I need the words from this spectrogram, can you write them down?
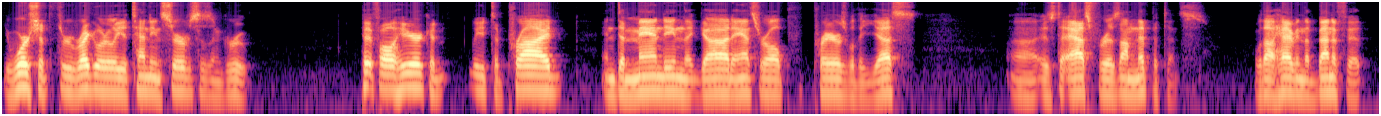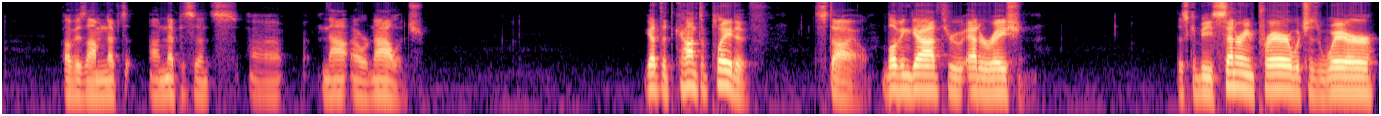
You worship through regularly attending services in group. Pitfall here could lead to pride and demanding that God answer all prayers with a yes, uh, is to ask for his omnipotence without having the benefit of his omnip- omnipotence uh, or knowledge. You got the contemplative style, loving God through adoration. This could be centering prayer, which is where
